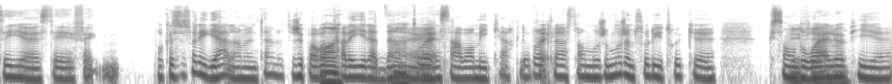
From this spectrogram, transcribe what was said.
tu sais, euh, c'était fait pour que ce soit légal en même temps. sais, J'ai pas le droit Ouais. de travailler là-dedans Ouais. euh, sans avoir mes cartes. Là. Fait Ouais. que là, ce temps, moi, je- moi, j'aime ça, les trucs euh, qui sont droits. Là, puis, euh,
